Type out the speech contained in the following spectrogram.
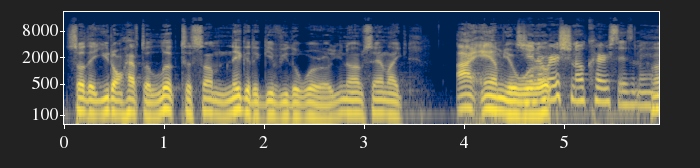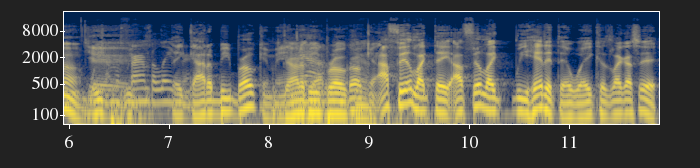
so that you don't have to look to some nigga to give you the world. You know what I'm saying? Like, I am your world. Generational curses, man. Huh. I'm a firm believer. They gotta be broken, man. Gotta They be broken. I feel like they. I feel like we headed that way because, like I said,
